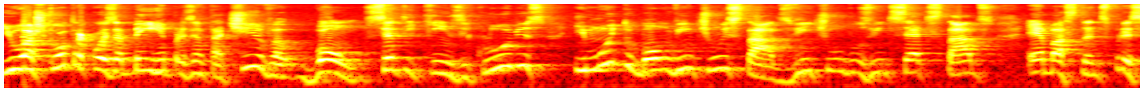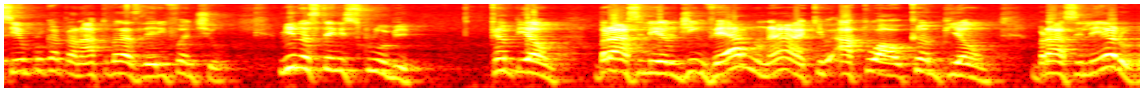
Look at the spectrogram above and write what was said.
E eu acho que outra coisa bem representativa, bom, 115 clubes e muito bom 21 estados. 21 dos 27 estados é bastante expressivo para o Campeonato Brasileiro Infantil. Minas Tênis Clube, campeão brasileiro de inverno, né, que atual campeão brasileiro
